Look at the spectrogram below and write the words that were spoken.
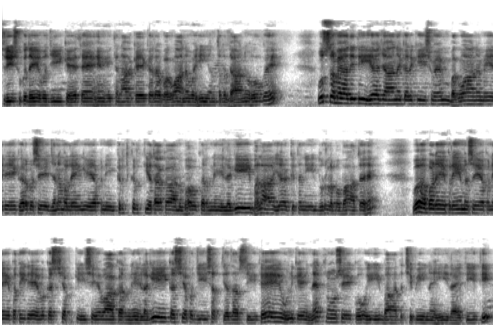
श्री सुखदेव जी कहते हैं, इतना कहकर भगवान वही अंतर्धान हो गए। उस समय अदिति यह जानकर कि स्वयं भगवान मेरे गर्भ से जन्म लेंगे, अपनी कृतकृत्यता का अनुभव करने लगी। भला यह कितनी दुर्लभ बात है। वह बड़े प्रेम से अपने पतिदेव कश्यप की सेवा करने लगी। कश्यप जी सत्यदर्शी थे, उनके नेत्रों से कोई बात छिपी नहीं रहती थी।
